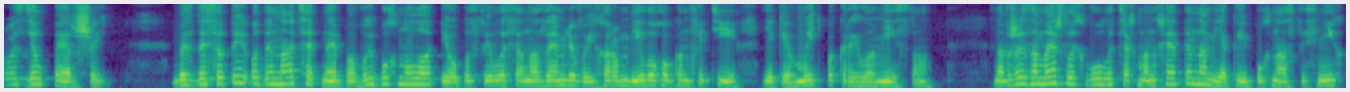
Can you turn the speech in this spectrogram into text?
Розділ перший. Без десяти одинадцять небо вибухнуло і опустилося на землю вихором білого конфеті, яке вмить покрило місто. На вже замерзлих вулицях Манхеттена м'який пухнастий сніг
